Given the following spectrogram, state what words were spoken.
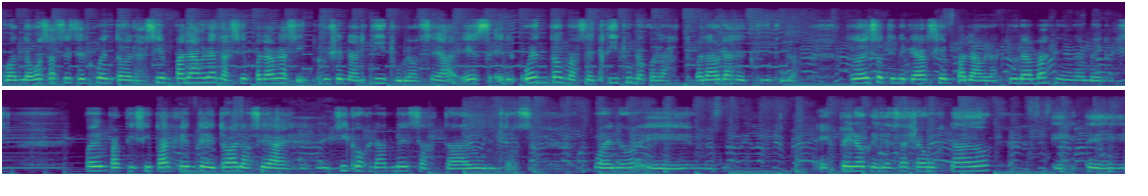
cuando vos haces el cuento de las 100 palabras, las 100 palabras incluyen al título, o sea, es el cuento más el título con las palabras del título. Todo eso tiene que dar 100 palabras, ni una más ni una menos. Pueden participar gente de todas las edades, desde chicos grandes hasta adultos. Bueno, espero que les haya gustado este,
